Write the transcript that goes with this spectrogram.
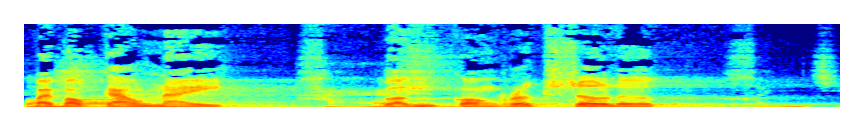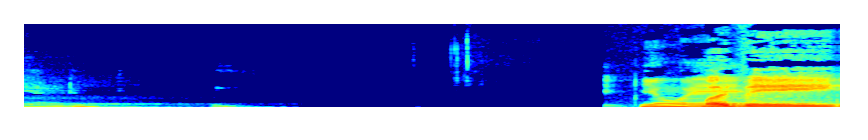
Bài báo cáo này vẫn còn rất sơ lược. Bởi vì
